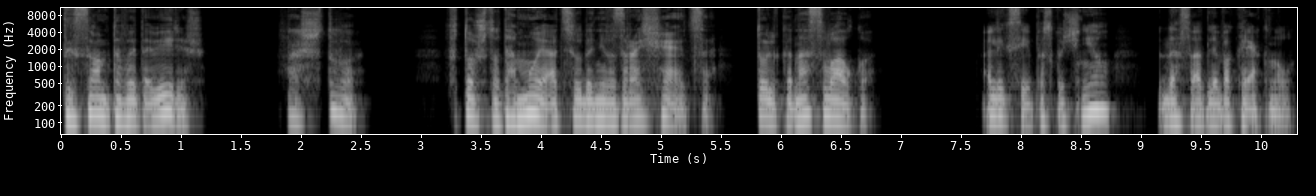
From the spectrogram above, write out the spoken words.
Ты сам-то в это веришь? Во что? В то, что домой отсюда не возвращаются, только на свалку. Алексей поскучнел, досадливо крякнул.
